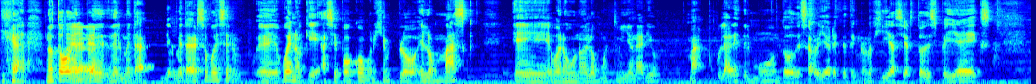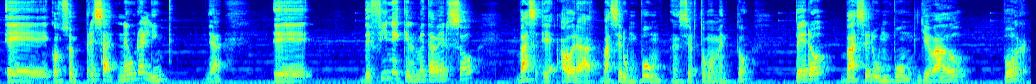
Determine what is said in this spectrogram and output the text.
no todo dentro del, metaverso puede ser eh, bueno. Que hace poco, por ejemplo, Elon Musk eh, bueno, uno de los multimillonarios más populares del mundo, desarrolladores de tecnología, ¿cierto? De SpaceX, eh, con su empresa Neuralink, ¿ya? Eh, define que el metaverso va ahora va a ser un boom en cierto momento, pero va a ser un boom llevado por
